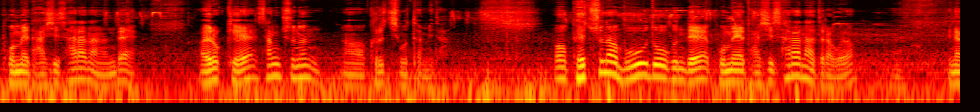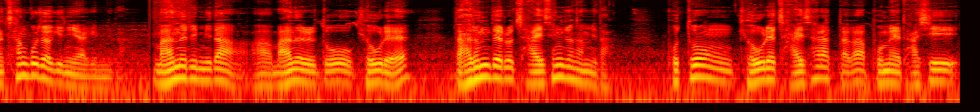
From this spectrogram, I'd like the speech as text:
봄에 다시 살아나는데 어, 이렇게 상추는 어, 그렇지 못합니다. 어, 배추나 무도 근데 봄에 다시 살아나더라고요. 네, 그냥 참고적인 이야기입니다. 마늘입니다. 아, 마늘도 겨울에 나름대로 잘 생존합니다. 보통 겨울에 잘 살았다가 봄에 다시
